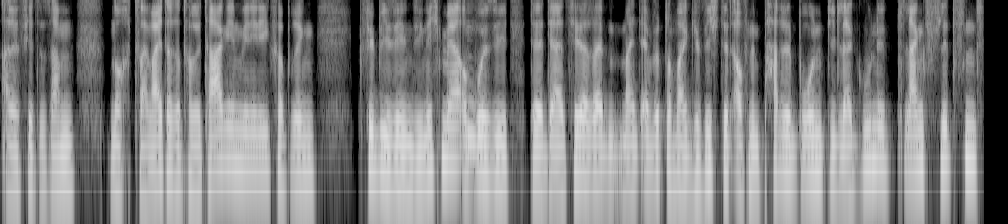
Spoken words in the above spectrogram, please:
alle vier zusammen, noch zwei weitere tolle Tage in Venedig verbringen. Quibi sehen sie nicht mehr, obwohl sie, der, der Erzähler sei- meint, er wird nochmal gesichtet auf einem Paddelboot die Lagune lang flitzend.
